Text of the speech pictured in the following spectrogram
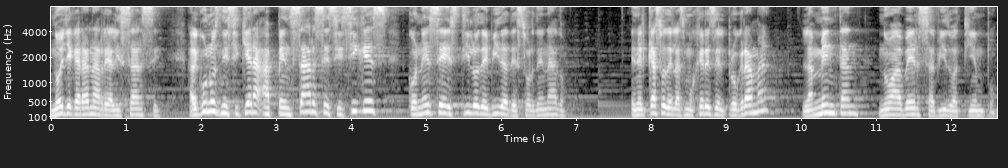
no llegarán a realizarse, algunos ni siquiera a pensarse si sigues con ese estilo de vida desordenado. En el caso de las mujeres del programa, lamentan no haber sabido a tiempo.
